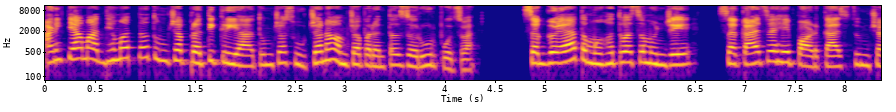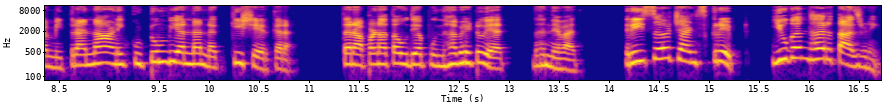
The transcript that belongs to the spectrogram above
आणि त्या माध्यमातून तुमच्या प्रतिक्रिया तुमच्या सूचना आमच्यापर्यंत जरूर पोचवा. सगळ्यात महत्वाचं म्हणजे सकाळचं हे पॉडकास्ट तुमच्या मित्रांना आणि कुटुंबियांना नक्की शेअर करा. तर आपण आता उद्या पुन्हा भेटूयात. धन्यवाद. Research and script Yugandhar Tajane.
